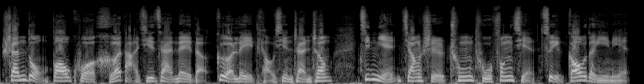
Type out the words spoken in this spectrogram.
煽动包括核打击在内的各类挑衅战争。今年将是冲突风险最高的一年。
